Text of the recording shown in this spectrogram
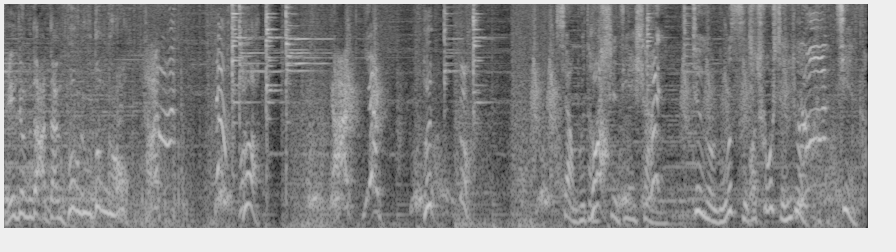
谁这么大胆封住洞口？想不到世界上竟有如此出神入化的剑法。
